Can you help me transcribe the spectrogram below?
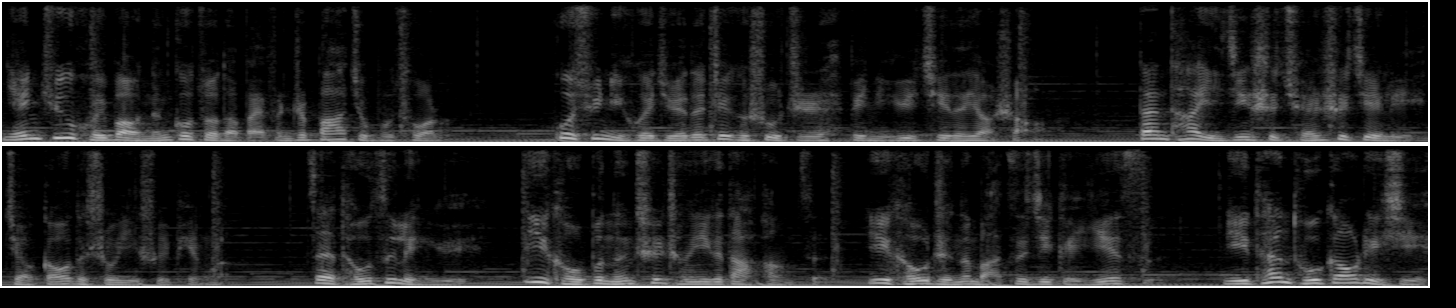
年均回报能够做到百分之八就不错了。或许你会觉得这个数值比你预期的要少，但它已经是全世界里较高的收益水平了。在投资领域，一口不能吃成一个大胖子，一口只能把自己给噎死。你贪图高利息，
